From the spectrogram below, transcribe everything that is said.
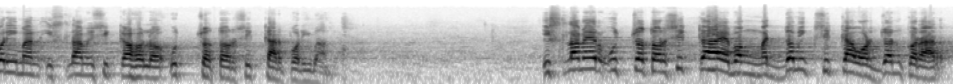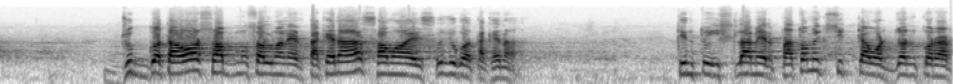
পরিমাণ ইসলামী শিক্ষা হলো উচ্চতর শিক্ষার পরিমাণ। ইসলামের উচ্চতর শিক্ষা এবং মাধ্যমিক শিক্ষা অর্জন করার যোগ্যতাও সব মুসলমানের থাকে না, সময় সুযোগও থাকে না। কিন্তু ইসলামের প্রাথমিক শিক্ষা অর্জন করার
